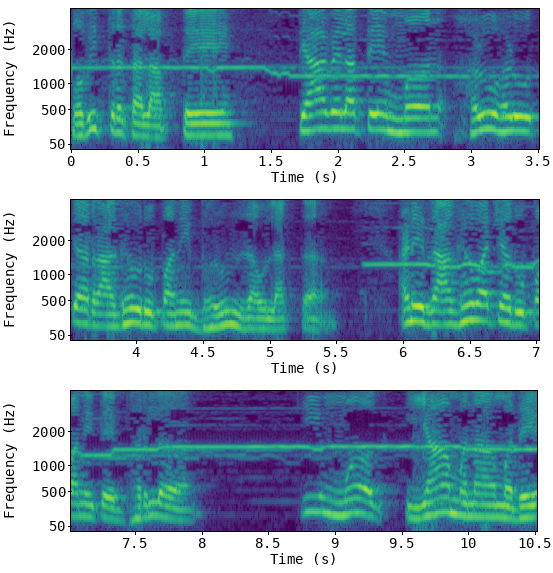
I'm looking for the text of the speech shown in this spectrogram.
पवित्रता लाभते त्यावेळेला ते मन हळूहळू त्या राघव रूपाने भरून जाऊ लागतं. आणि राघवाच्या रूपाने ते भरलं की मग या मनामध्ये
